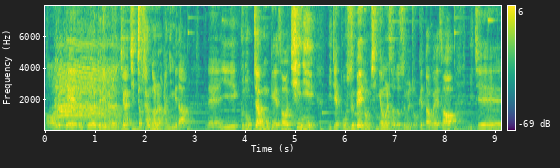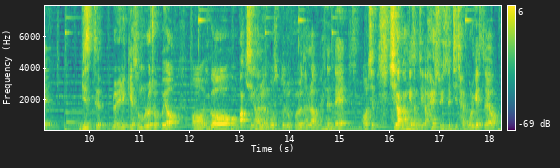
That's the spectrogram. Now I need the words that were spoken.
어, 이렇게 좀 보여드리면은 제가 직접 산 거는 아닙니다. 네, 이 구독자분께서 친히 이제 보습에 좀 신경을 써줬으면 좋겠다고 해서 이제 미스트를 이렇게 선물로 줬고요. 어, 이거 언박싱 하는 모습도 좀 보여달라고 했는데, 어, 시, 시간 관계상 제가 할 수 있을지 잘 모르겠어요.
